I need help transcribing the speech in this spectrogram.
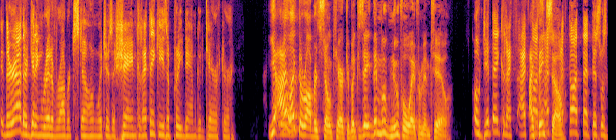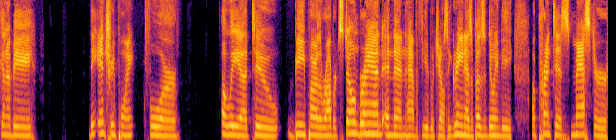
They're either getting rid of Robert Stone, which is a shame because I think he's a pretty damn good character. Yeah, I like the Robert Stone character but because they, they moved Noof away from him too. Oh, did they? Because I, I, thought, think so. I thought that this was going to be the entry point for Aliyah to be part of the Robert Stone brand and then have a feud with Chelsea Green, as opposed to doing the apprentice master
